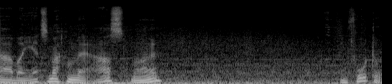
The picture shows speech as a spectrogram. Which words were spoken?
Aber jetzt machen wir erstmal ein Foto.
